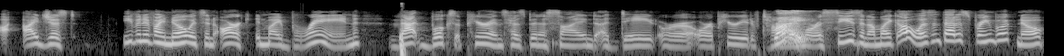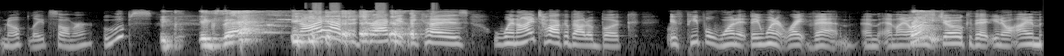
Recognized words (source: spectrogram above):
I, I just even if I know it's an ARC in my brain, that book's appearance has been assigned a date or or a period of time Right. or a season. I'm like, oh, wasn't that a spring book? Nope, nope, late summer. Oops. Exactly and I have to track it because when I talk about a book, if people want it, they want it right then. And and I always Right. joke that, you know, I'm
